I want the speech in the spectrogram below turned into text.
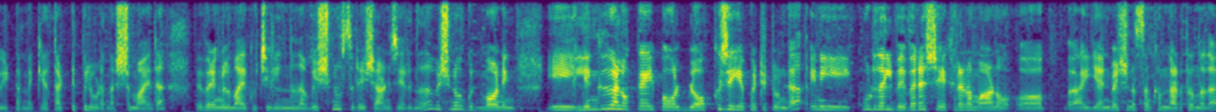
വീട്ടമ്മയ്ക്ക് തട്ടിപ്പിലൂടെ നഷ്ടമായത്. വിവരങ്ങളുമായി കൊച്ചിയിൽ നിന്ന് വിഷ്ണു സുരേഷ് ആണ് ചേരുന്നത്. Vishnu good morning. ഈ ലിങ്കുകളൊക്കെ ഇപ്പോൾ ബ്ലോക്ക് ചെയ്യപ്പെട്ടിട്ടുണ്ട്. ഇനി കൂടുതൽ വിവരശേഖരണമാണോ ഈ അന്വേഷണ സംഘം നടത്തുന്നത്?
